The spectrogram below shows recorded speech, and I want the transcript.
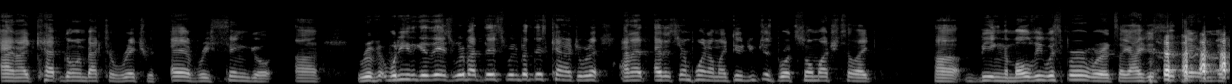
and I kept going back to Rich with every single. Uh, what do you think of this? What about this? What about this character? What, and at, at a certain point, I'm like, dude, you've just brought so much to like uh, being the Mulvey whisperer, where it's like I just sit there and like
